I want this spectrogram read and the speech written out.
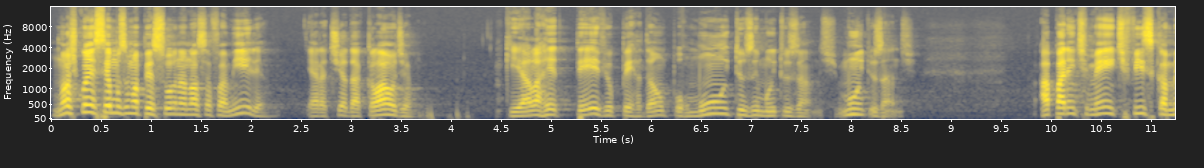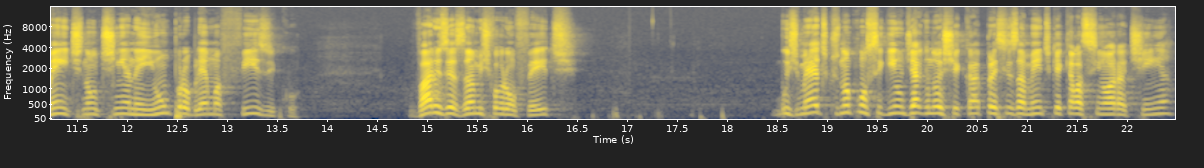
Nós conhecemos uma pessoa na nossa família, era tia da Cláudia, que ela reteve o perdão por muitos e muitos anos, muitos anos. Aparentemente, fisicamente, não tinha nenhum problema físico. Vários exames foram feitos. Os médicos não conseguiam diagnosticar precisamente o que aquela senhora tinha.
